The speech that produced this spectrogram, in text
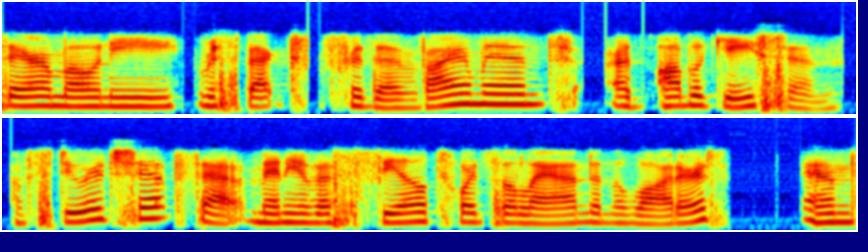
ceremony, respect for the environment, an obligation of stewardship that many of us feel towards the land and the waters. And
